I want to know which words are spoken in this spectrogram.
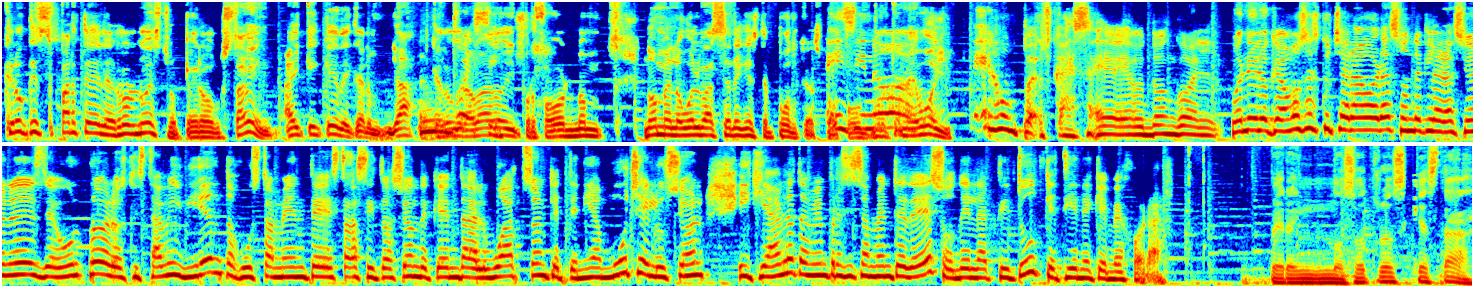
Creo que es parte del error nuestro, pero está bien, hay que quede, ya quedó Pues grabado sí. y por favor no, no me lo vuelva a hacer en este podcast, por Y favor, si no, me voy. es un podcast, eh, Don Gol. Bueno, y lo que vamos a escuchar ahora son declaraciones de uno de los que está viviendo justamente esta situación de Kendall Watson, que tenía mucha ilusión y que habla también precisamente de eso, de la actitud que tiene que mejorar. Pero en nosotros, ¿qué está?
